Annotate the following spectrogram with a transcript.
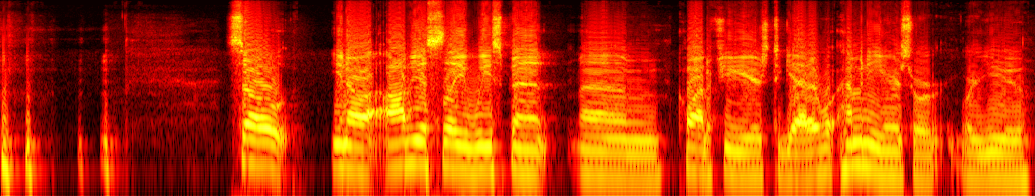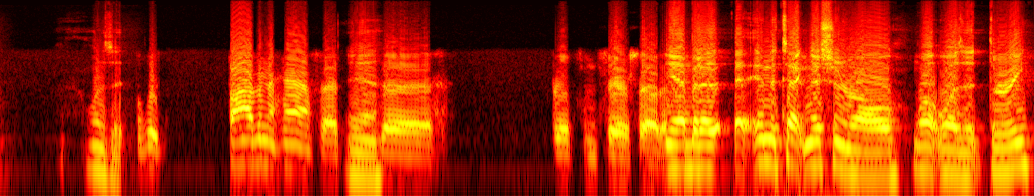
so, you know, obviously we spent um, quite a few years together. How many years were, were you? What is it? Five and a half at yeah. the Ritz in Sarasota. Yeah, but uh, in the technician role, what was it? Three.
